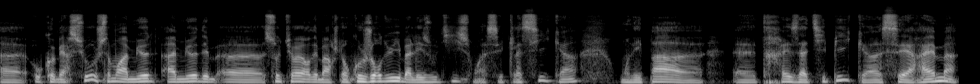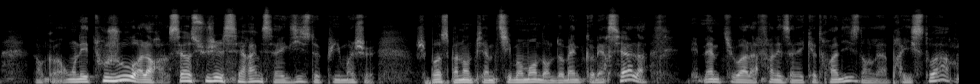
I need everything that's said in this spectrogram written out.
euh, aux commerciaux justement à mieux, à mieux euh, structurer leur démarche. Donc aujourd'hui, bah, les outils sont assez classiques. Hein. On n'est pas euh, très atypique. Hein. CRM, donc on est toujours. Alors c'est un sujet le CRM, ça existe depuis. Moi, je, je bosse maintenant depuis un petit moment dans le domaine commercial. Mais même, tu vois, à la fin des années 90, dans la préhistoire,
